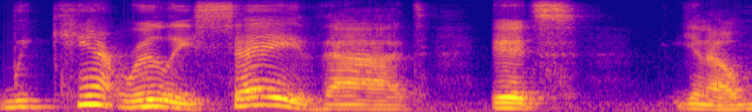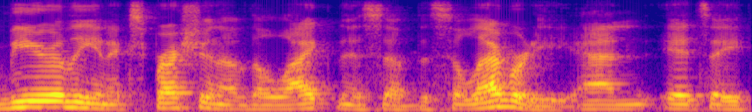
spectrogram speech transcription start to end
we can't really say that it's you know merely an expression of the likeness of the celebrity and it's a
